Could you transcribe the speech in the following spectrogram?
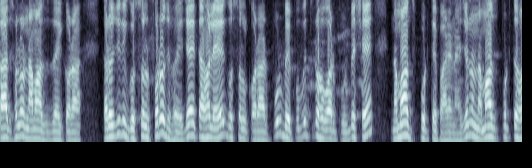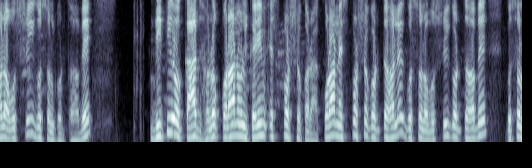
কাজ হলো নামাজ আদায় করা। কারও যদি গোসল ফরজ হয়ে যায় তাহলে গোসল করার পূর্বে, পবিত্র হওয়ার পূর্বে সে নামাজ পড়তে পারে না। এজন্য নামাজ পড়তে হলে অবশ্যই গোসল করতে হবে। দ্বিতীয় কাজ হলো কোরআনুল করিম স্পর্শ করা। কোরআন স্পর্শ করতে হলে গোসল অবশ্যই করতে হবে। গোসল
